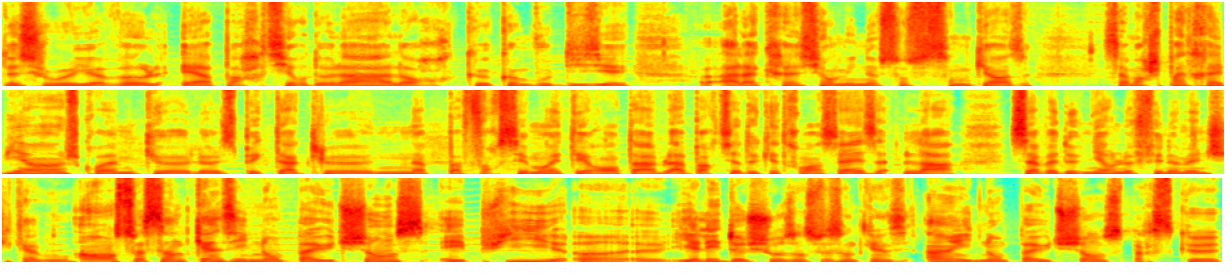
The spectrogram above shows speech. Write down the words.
de ce revival. Et à partir de là, alors que comme vous le disiez, à la création en 1975, ça marche pas très bien. hein. Je crois même que le spectacle n'a pas forcément été rentable. À partir de 96, là, ça va devenir le phénomène Chicago. En 75, ils n'ont pas eu de chance. Et puis, euh, il y a les deux choses en 75. Un, ils n'ont pas eu de chance parce que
